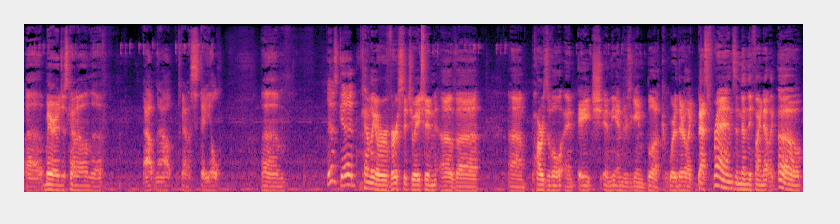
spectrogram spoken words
uh, marriage is kind of on the out and out. It's kind of stale. Um, it was good. kind of like a reverse situation of uh, um, Parzival and Aech in the Ender's Game book, where they're like best friends, and then they find out like, oh,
